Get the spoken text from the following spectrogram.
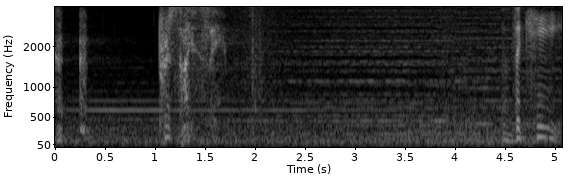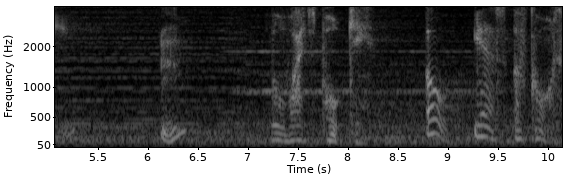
Precisely. The key? Your wife's portkey. Oh, yes, of course.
